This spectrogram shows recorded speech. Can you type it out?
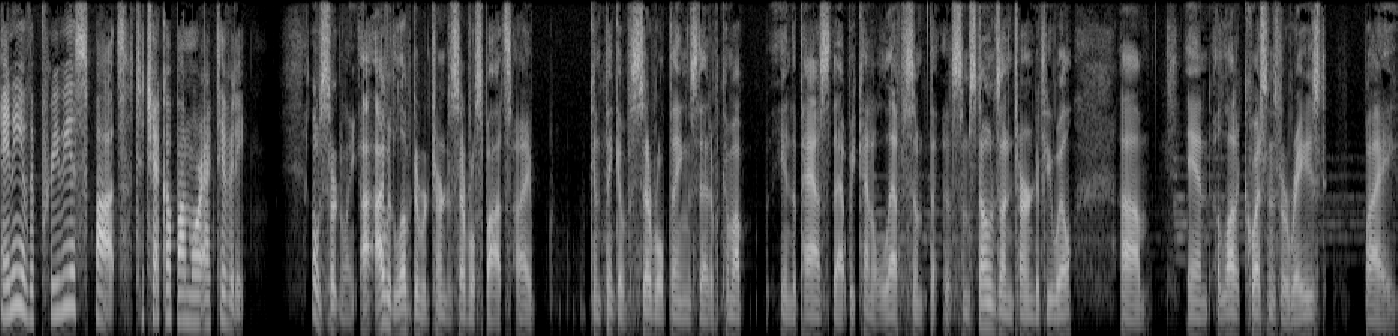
any of the previous spots to check up on more activity? Oh, certainly. I, I would love to return to several spots. I can think of several things that have come up in the past that we kind of left some th- some stones unturned, if you will, um, and a lot of questions were raised by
